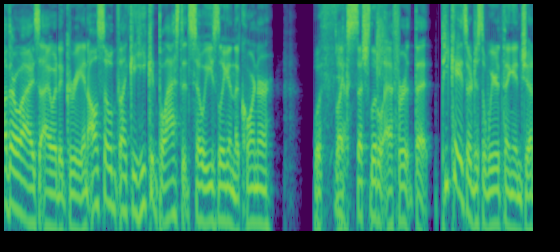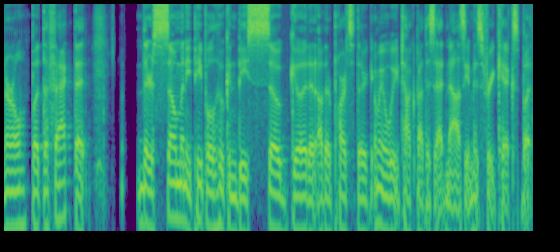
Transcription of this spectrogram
otherwise, I would agree. And also, like he could blast it so easily in the corner with like Yeah. such little effort that PKs are just a weird thing in general. But the fact that there's so many people who can be so good at other parts of their. I mean, we talk about this ad nauseum, his free kicks, but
